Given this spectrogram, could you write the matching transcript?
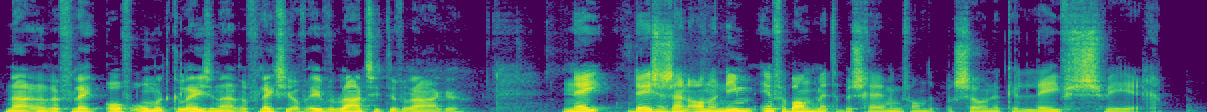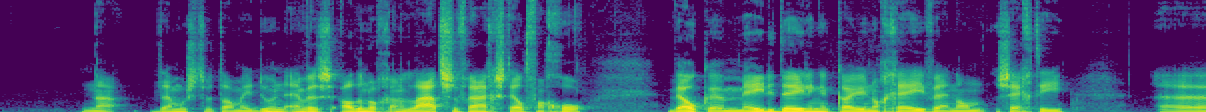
naar een reflect of om het college naar een reflectie of evaluatie te vragen? Nee, deze zijn anoniem in verband met de bescherming van de persoonlijke leefsfeer. Nou, daar moesten we het dan mee doen. En we hadden nog een laatste vraag gesteld van, goh, welke mededelingen kan je nog geven? En dan zegt hij, eh,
